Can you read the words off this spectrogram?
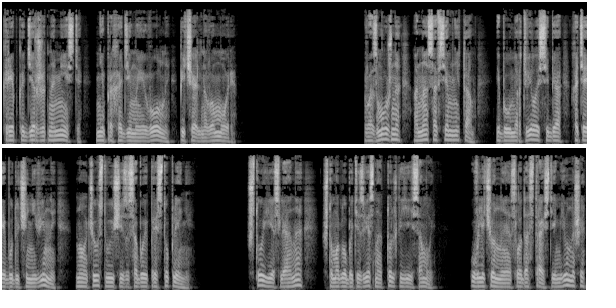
крепко держит на месте непроходимые волны печального моря. Возможно, она совсем не там — ибо умертвила себя, хотя и будучи невинной, но чувствующей за собой преступление. Что, если она, что могло быть известно только ей самой, увлеченная сладострастием юноши,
